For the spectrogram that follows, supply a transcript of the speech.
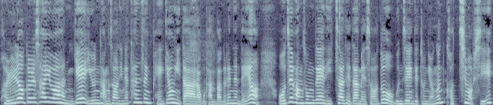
권력을 사유화한 게 윤 당선인의 탄생 배경이다라고 반박을 했는데요. 어제 방송된 2차 대담에서도 문재인 대통령은 거침없이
